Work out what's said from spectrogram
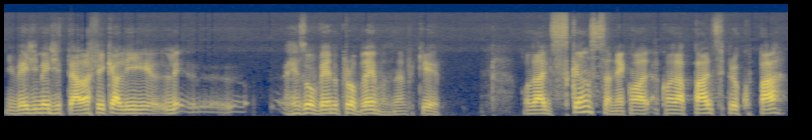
em vez de meditar, ela fica ali resolvendo problemas, né? porque quando ela descansa, né? quando, ela, quando ela para de se preocupar,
